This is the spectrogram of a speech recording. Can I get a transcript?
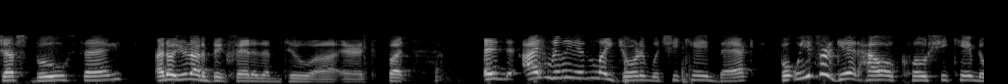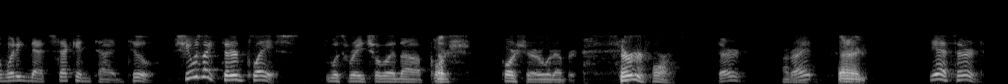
Jeff's Boo thing. I know you're not a big fan of them too, uh, Eric, but and I really didn't like Jordan when she came back, but we forget how close she came to winning that second time too. She was like third place with Rachel and uh Porsche Porsche or whatever. Third or fourth? Third, Okay. right? Third. Yeah, third.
